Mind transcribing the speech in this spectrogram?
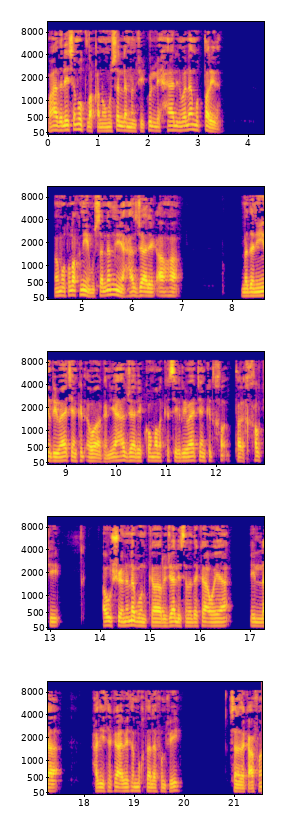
وهذا ليس مطلقا ومسلما في كل حال ولا مضطردا. ومطلق نية مسلم نية. هر جارك أوها مدنيين رواياتي كد أواكن يا هر جارك كومال كسيك رواياتي كد خلقي أو شون نبون كرجال سندك ويا إلا حديثك أبيت مختلف فيه. سندك عفوا.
